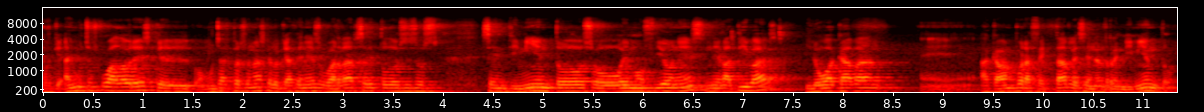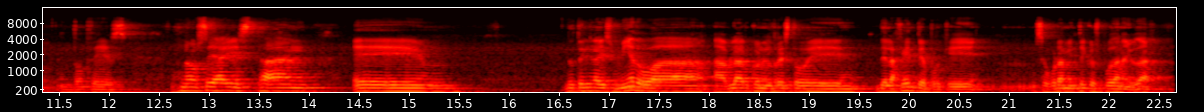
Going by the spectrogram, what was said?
porque hay muchos jugadores que o muchas personas que lo que hacen es guardarse todos esos sentimientos o emociones negativas y luego acaban eh, acaban por afectarles en el rendimiento. Entonces, no seáis tan... Eh, no tengáis miedo a, hablar con el resto de, de, la gente porque seguramente que os puedan ayudar.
